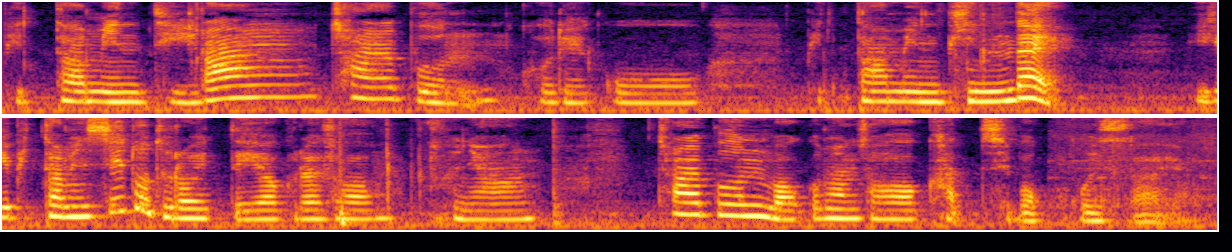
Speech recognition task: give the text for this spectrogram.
비타민 D랑 철분 그리고 비타민 B인데 이게 비타민 C도 들어있대요. 그래서 그냥 철분 먹으면서 같이 먹고 있어요.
